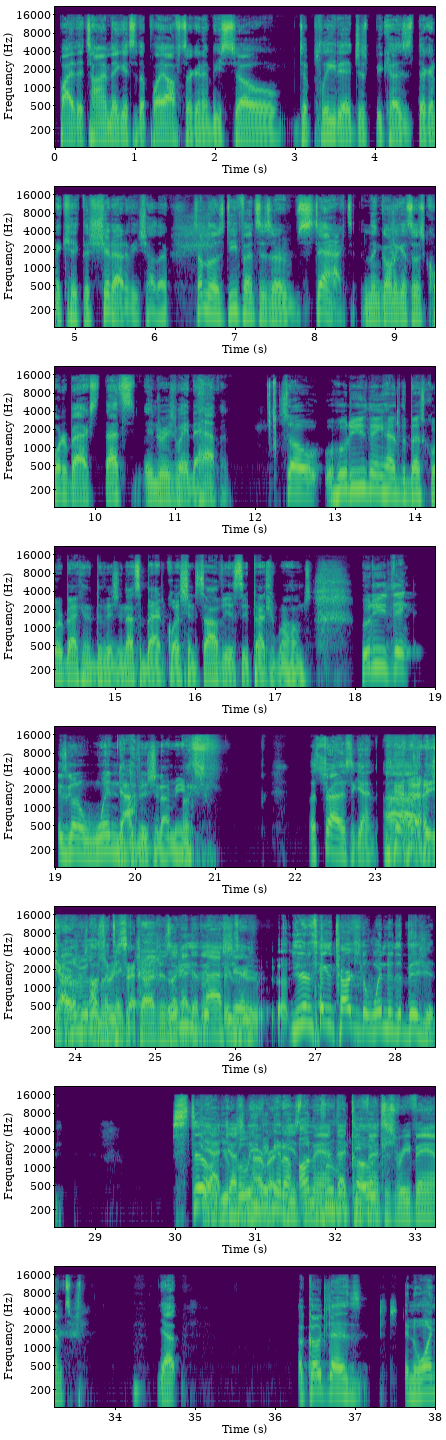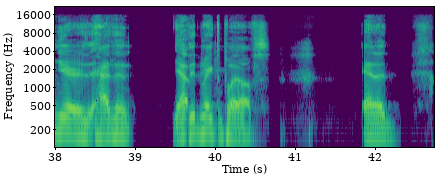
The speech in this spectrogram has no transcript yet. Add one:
By the time they get to the playoffs, they're going to be so depleted just because they're going to kick the shit out of each other. Some of those defenses are stacked, and then going against those quarterbacks, that's injuries waiting to happen. So, who do you think has the best quarterback in the division? That's a bad question. It's obviously Patrick Mahomes. Who do you think is going to win the Yeah. division? I mean, Let's let's try this again. Uh, Yeah, let me-. I'm going to take the. Chargers like I did last year. gonna- you're going to take the Chargers to win the division. Still, yeah, you're Justin believing Herbert. in an He's the man unproven that coach, defense is revamped. Yep. a coach that has, in one year hasn't Yep. didn't make the playoffs, and a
